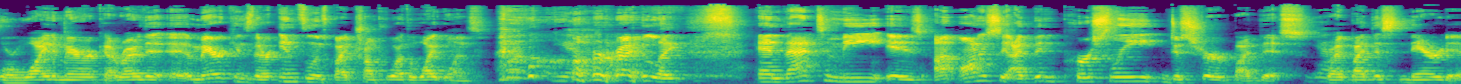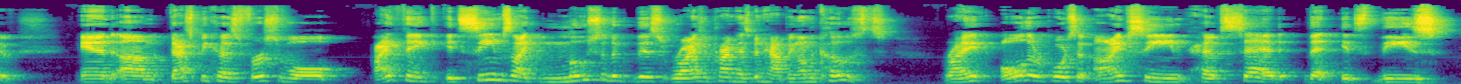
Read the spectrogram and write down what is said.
or white America, right? The Americans that are influenced by Trump who are the white ones, Yeah. right? Like, and that to me is honestly, I've been personally disturbed by this, Yeah. right? By this narrative, and um, that's because first of all, I think it seems like most of the, this rise of crime has been happening on the coasts, right? All the reports that I've seen have said that it's these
